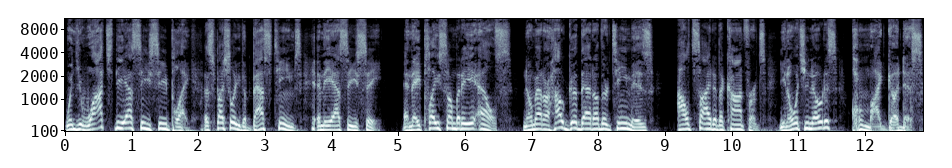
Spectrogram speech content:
When you watch the SEC play, especially the best teams in the SEC, and they play somebody else, no matter how good that other team is outside of the conference, you know what you notice? Oh my goodness.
